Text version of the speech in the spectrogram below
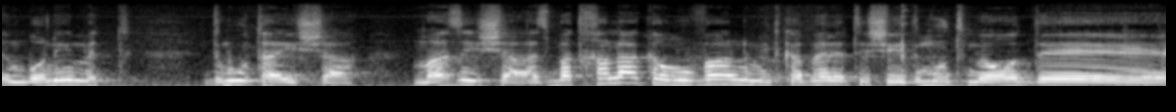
הם בונים את דמות האישה. מה זה אישה? אז בהתחלה כמובן מתקבלת איזושהי דמות מאוד, אה,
